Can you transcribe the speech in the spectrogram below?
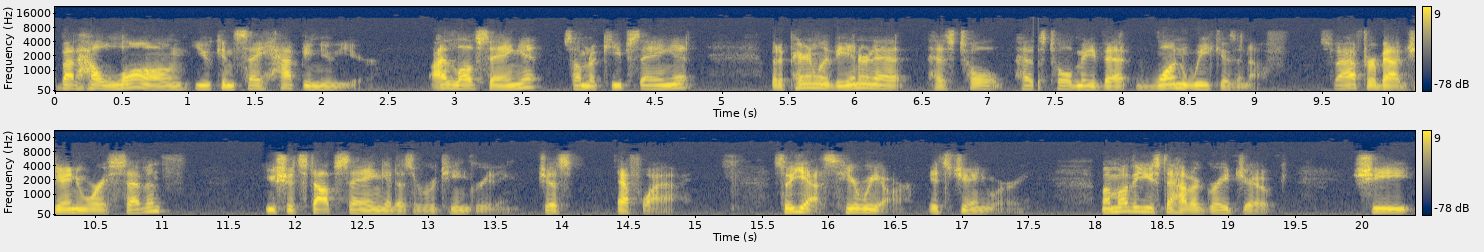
about how long you can say Happy New Year. I love saying it, so I'm going to keep saying it but apparently the internet has told has told me that one week is enough. So after about January 7th, you should stop saying it as a routine greeting. Just FYI. So yes, here we are. It's January. My mother used to have a great joke. She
